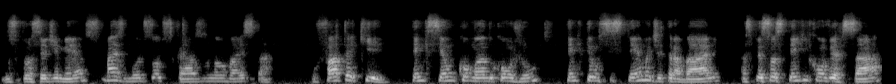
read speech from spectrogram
dos procedimentos, mas muitos outros casos não vai estar. O fato é que tem que ser um comando conjunto, tem que ter um sistema de trabalho, as pessoas têm que conversar.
